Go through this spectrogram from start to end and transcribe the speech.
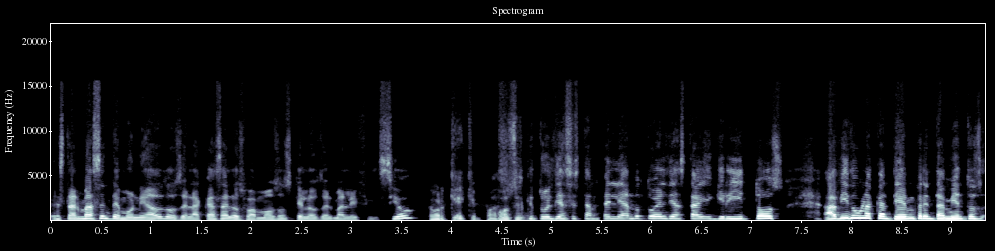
están más endemoniados los de la casa de los famosos que los del maleficio. ¿Por qué? ¿Qué pasó? Pues es que todo el día se están peleando, todo el día está ahí gritos. Ha habido una cantidad de enfrentamientos.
